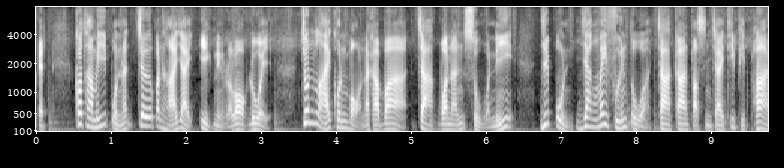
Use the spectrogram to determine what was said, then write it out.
2011 ก็ทำให้ญี่ปุ่นนั้นเจอปัญหาใหญ่อีกหนึ่งระลอกด้วย จนหลายคนบอกนะครับว่าจากวันนั้นสู่วันนี้ ญี่ปุ่นยังไม่ฟื้นตัวจากการตัดสินใจที่ผิดพลาด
